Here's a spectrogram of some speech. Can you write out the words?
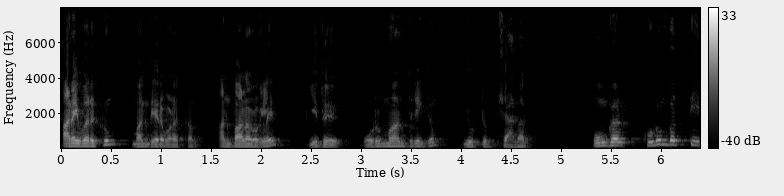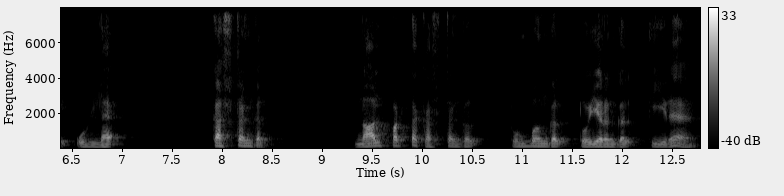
அனைவருக்கும் மந்திர வணக்கம். அன்பானவர்களே இது ஒரு மாந்திரிகம் யூடியூப் சேனல். உங்கள் குடும்பத்தில் உள்ள கஷ்டங்கள் நாள்பட்ட கஷ்டங்கள் துன்பங்கள் துயரங்கள் தீர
